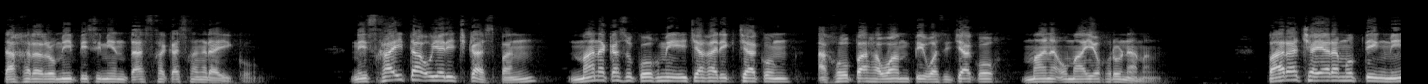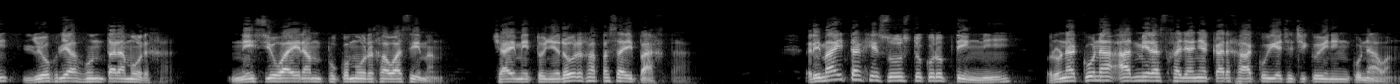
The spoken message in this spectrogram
tahra rumipi simientasqa kasqanrayku. Nisqayta uyarichkaspan, mana kasukuqmi ichaqa rikchakun, ajupa hawampi wasichakuq mana umayuq runaman. Para chayaramuptinmi, lluqlla juntaramurqa. Nisyu wayran pukumurqa wasiman, chaymi tuñirurqa pasaypaqta. Rimayta Jesus tukuruptinmi, Runakuna admiras jallaña karjaku yachachikuyninkunawan.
